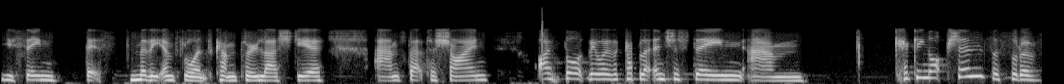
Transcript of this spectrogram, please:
you've seen that Smithy influence come through last year um, start to shine. I thought there was a couple of interesting um, kicking options, a sort of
